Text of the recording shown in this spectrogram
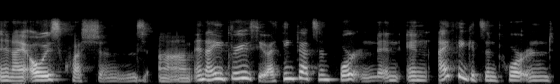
and I always questioned, um, and I agree with you. I think that's important, and and I think it's important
